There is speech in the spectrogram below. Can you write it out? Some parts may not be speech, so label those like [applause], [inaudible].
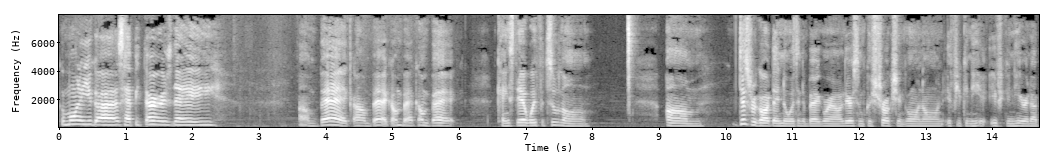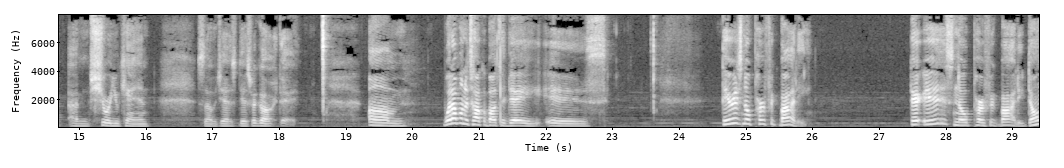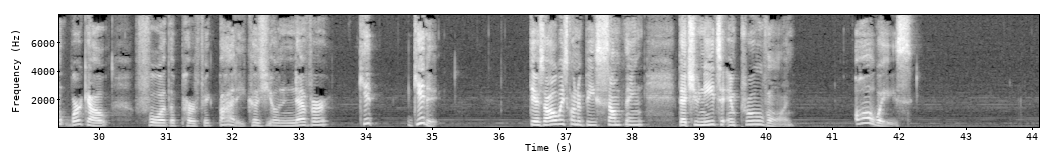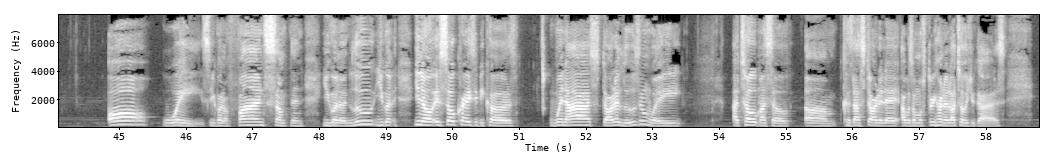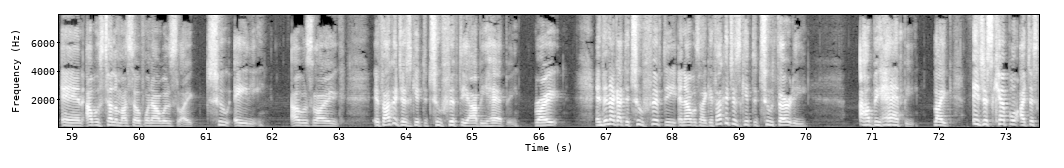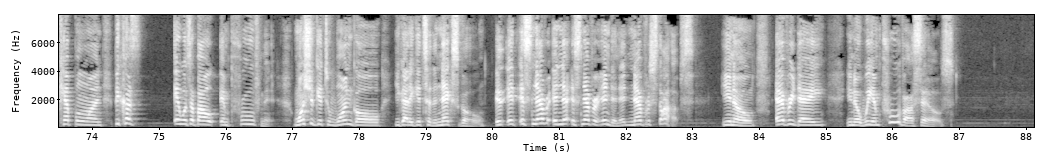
Good morning, you guys. Happy Thursday. I'm back. I'm back. I'm back. I'm back. Can't stay away for too long. Um, disregard that noise in the background. There's some construction going on. If you can hear, if you can hear it, I, I'm sure you can. So just disregard that. Um, what I want to talk about today is there is no perfect body. There is no perfect body. Don't work out for the perfect body because you'll never get get it. There's always going to be something that you need to improve on. Always. Always. You're going to find something. You're going to lose. You're going to, you know, it's so crazy because when I started losing weight, I told myself, um, cause I started at, I was almost 300, I told you guys. And I was telling myself when I was like 280, I was like, if I could just get to 250, I'll be happy. Right. And then I got to 250 and I was like, if I could just get to 230, I'll be happy. Like it just kept on, I just kept on because it was about improvement. Once you get to one goal, you got to get to the next goal. It, it, it's never, it, it's never ending. It never stops. You know, every day, you know, we improve ourselves.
